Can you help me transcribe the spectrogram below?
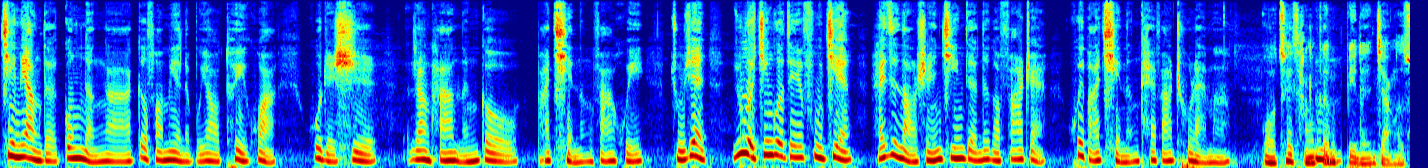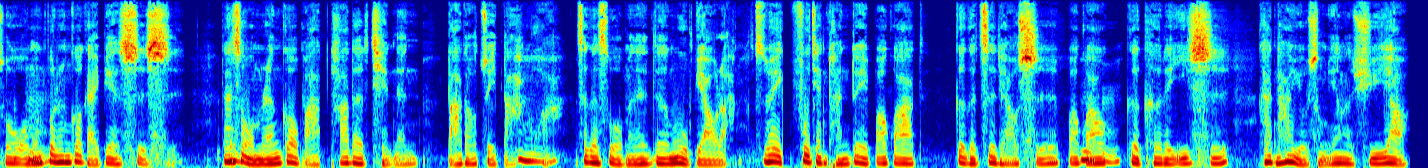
尽量的功能啊各方面的不要退化，或者是让他能够把潜能发挥。主任，如果经过这些复健，孩子脑神经的那个发展会把潜能开发出来吗？我最常跟病人讲的说，我们不能够改变事实，但是我们能够把他的潜能。达到最大化，这个是我们的这个目标了。所以，复健团队包括各个治疗师，包括各科的医师，看他有什么样的需要，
